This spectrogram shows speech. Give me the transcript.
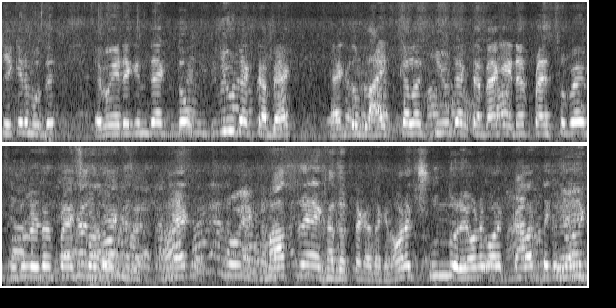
চেকের মধ্যে। এবং এটা কিন্তু একদম কিউট একটা ব্যাগ একদম লাইট কালার কিউট একটা ব্যাগ এটার প্রাইস পড়বে টোটাল এটার প্রাইস কত? মাত্র এক হাজার টাকা, দেখেন, অনেক সুন্দর অনেক অনেক কালারটা কিন্তু অনেক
